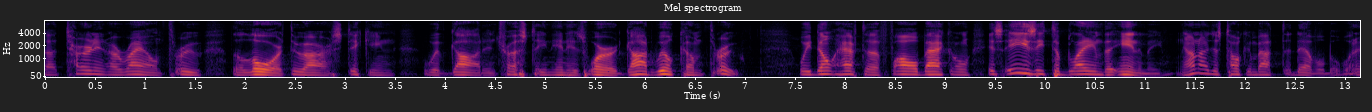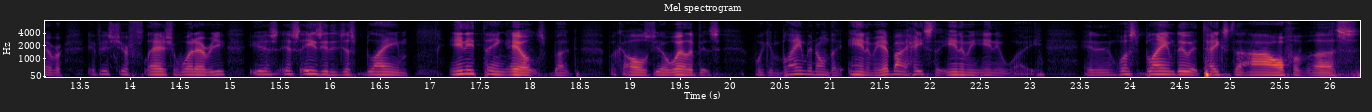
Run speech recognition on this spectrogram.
uh, turn it around through the Lord, through our sticking with God and trusting in His Word. God will come through we don't have to fall back on. It's easy to blame the enemy. Now, I'm not just talking about the devil, but whatever. If it's your flesh or whatever, you, you it's, it's, easy to just blame anything else. But because you know, well, if it's we can blame it on the enemy. Everybody hates the enemy anyway. And what's blame do? It takes the eye off of us,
